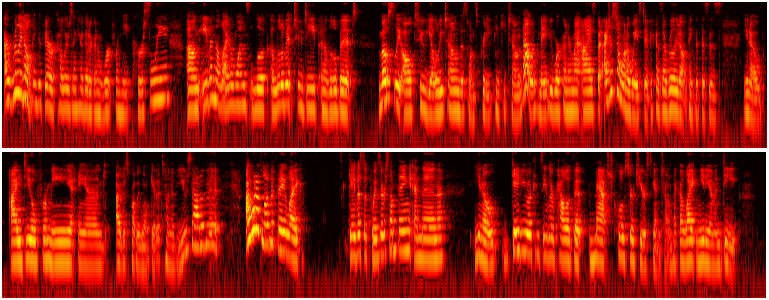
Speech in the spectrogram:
I really don't think that there are colors in here that are gonna work for me personally. Um, even the lighter ones look a little bit too deep and a little bit, mostly all too yellowy tone. This one's pretty pinky tone. That would maybe work under my eyes, but I just don't wanna waste it because I really don't think that this is you know, ideal for me and I just probably won't get a ton of use out of it. I would have loved if they like gave us a quiz or something and then, you know, gave you a concealer palette that matched closer to your skin tone, like a light, medium, and deep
